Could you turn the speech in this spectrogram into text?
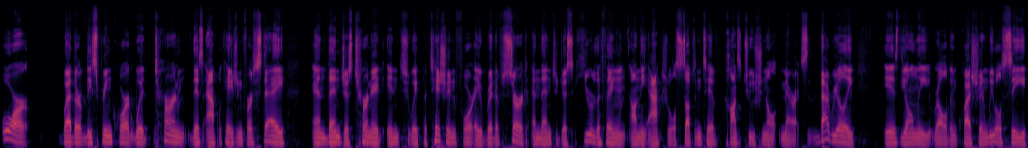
or whether the Supreme Court would turn this application for a stay and then just turn it into a petition for a writ of cert and then to just hear the thing on the actual substantive constitutional merits. That really is the only relevant question. We will see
